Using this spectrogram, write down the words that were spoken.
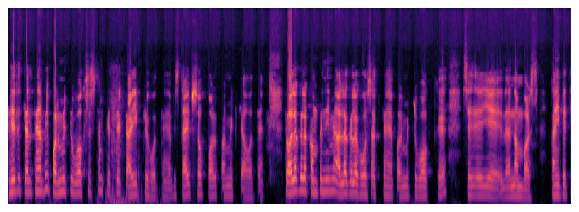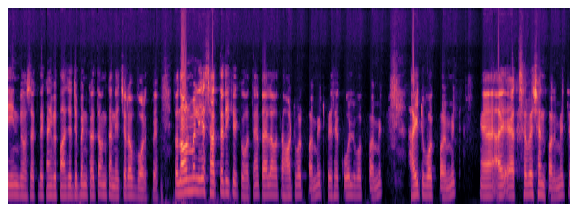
फिर चलते हैं अभी परमिट टू वर्क सिस्टम कितने टाइप के होते हैं। अभी टाइप्स ऑफ़ वर्क परमिट क्या होते हैं? तो अलग अलग कंपनी में अलग अलग हो सकते हैं परमिट टू वर्क के से, ये नंबर्स कहीं पे तीन भी हो सकते हैं, कहीं पे पाँच डिपेंड करता है उनका नेचर ऑफ़ वर्क पे। तो नॉर्मली ये सात तरीके के होते हैं। पहला होता है हॉट वर्क परमिट फिर है cold work permit height work permit excavation permit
